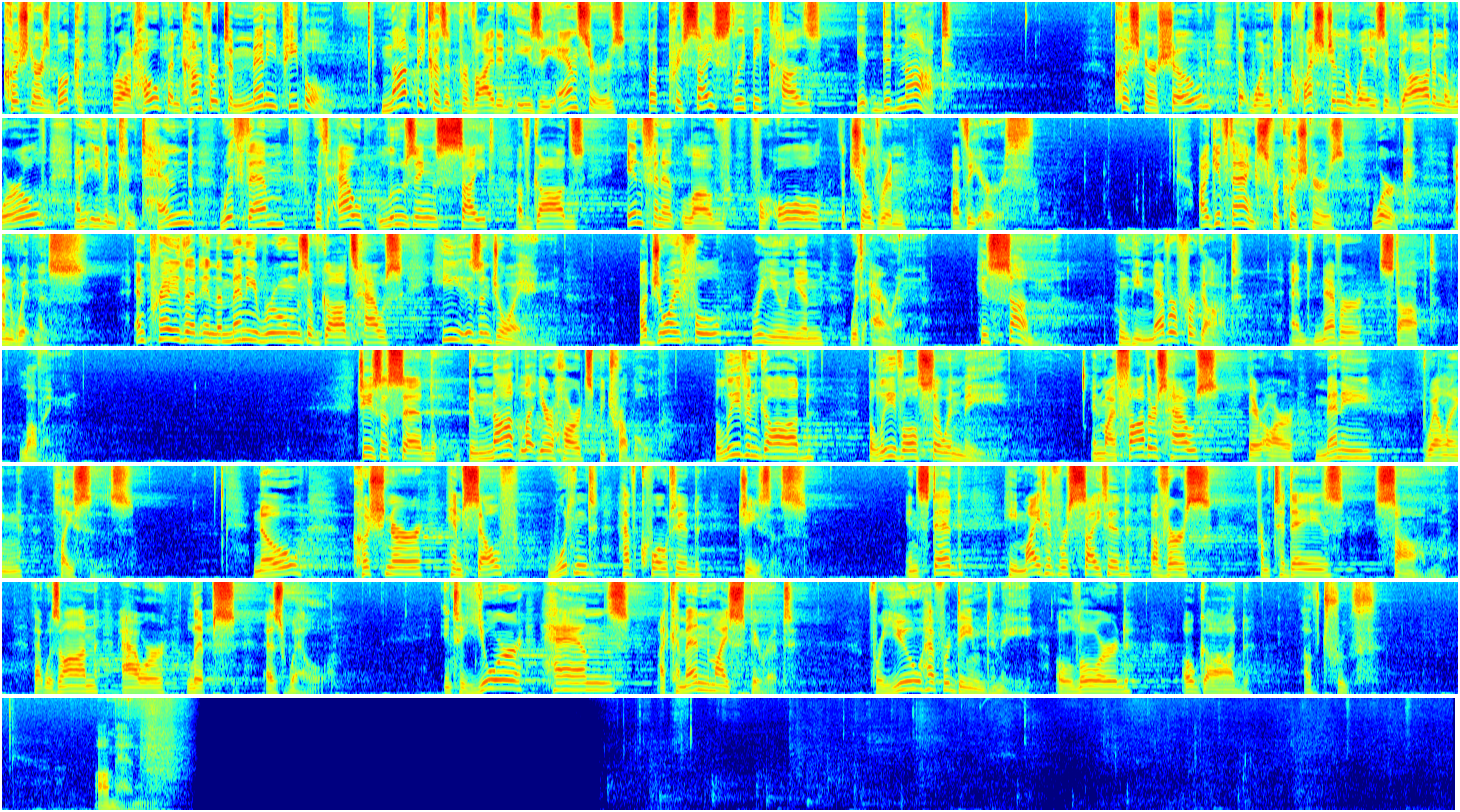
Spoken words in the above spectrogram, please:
Kushner's book brought hope and comfort to many people, not because it provided easy answers, but precisely because it did not. Kushner showed that one could question the ways of God and the world and even contend with them without losing sight of God's infinite love for all the children of the earth. I give thanks for Kushner's work and witness, and pray that in the many rooms of God's house, he is enjoying a joyful reunion with Aaron, his son whom he never forgot and never stopped loving. Jesus said, Do not let your hearts be troubled. Believe in God, believe also in me. In my Father's house there are many dwelling places. No, Kushner himself wouldn't have quoted Jesus. Instead, he might have recited a verse from today's psalm that was on our lips as well. Into your hands I commend my spirit, for you have redeemed me, O Lord, O God of truth. Amen.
